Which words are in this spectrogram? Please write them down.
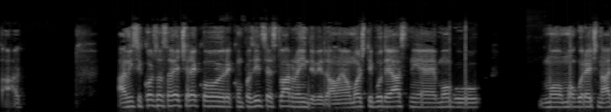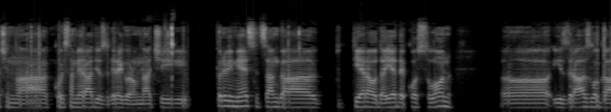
A, a mislim, ko što sam već rekao, rekompozicija je stvarno individualna. Evo, možda ti bude jasnije, mogu, mogu reći način na koji sam je radio s Gregorom. Znači, prvi mjesec sam ga tjerao da jede ko slon uh, iz razloga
